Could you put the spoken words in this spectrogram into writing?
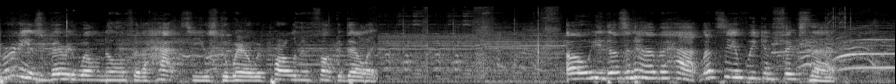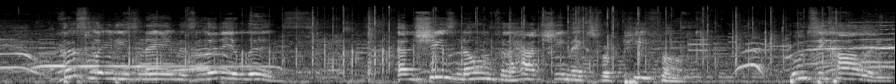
Bernie is very well known for the hats he used to wear with Parliament Funkadelic. Oh, he doesn't have a hat. Let's see if we can fix that. This lady's name is Lydia Lids. And she's known for the hat she makes for P-Funk. Bootsy Collins.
